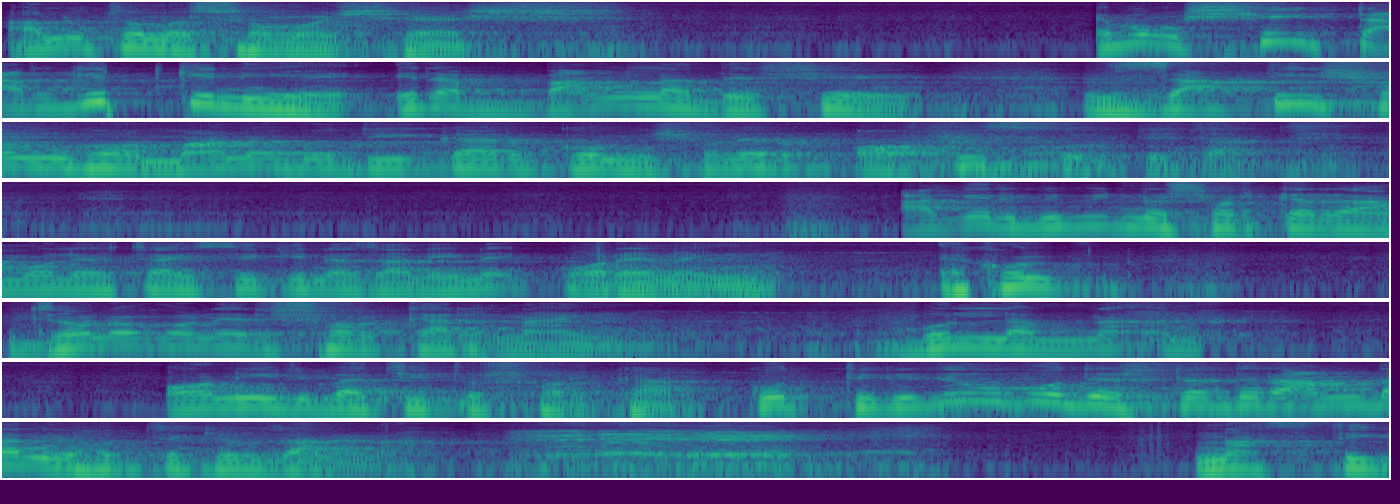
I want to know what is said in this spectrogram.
আলোচনার সময় শেষ। এবং সেই টার্গেটকে নিয়ে এরা বাংলাদেশে জাতিসংঘ মানবাধিকার কমিশনের অফিস করতে চাচ্ছে। আগের বিভিন্ন সরকারের আমলে চাইছে কিনা জানি না করে নাই। এখন জনগণের সরকার নাই। বললাম না, অনির্বাচিত সরকার। কোত্থেকে যে উপদেষ্টাদের আমদানি হচ্ছে কেউ জানে না। নাস্তিক,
